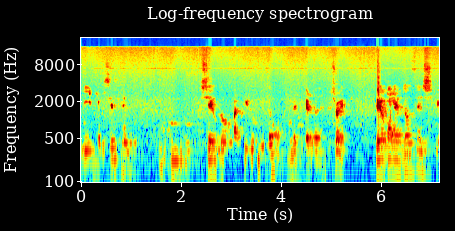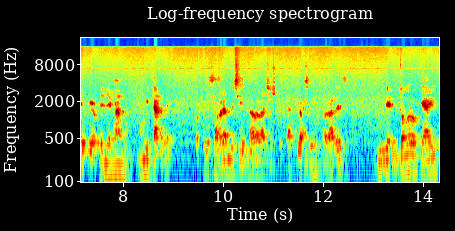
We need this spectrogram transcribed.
y presenten un pseudo partido unido de izquierda del PSOE. Pero para entonces yo creo que llegan muy tarde porque se habrán designado las expectativas electorales de todo lo que hay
